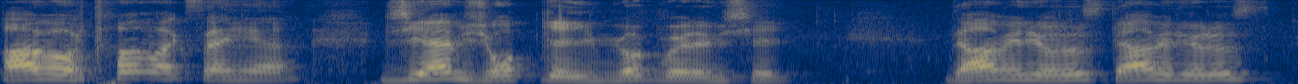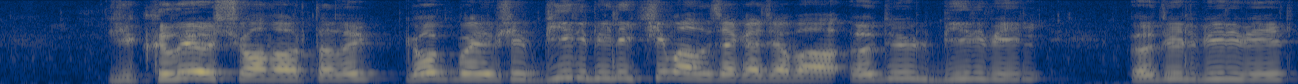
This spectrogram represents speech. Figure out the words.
Abi ortama bak sen ya. GM Jock Game yok böyle bir şey. Devam ediyoruz. Devam ediyoruz. Yıkılıyor şu an ortalık. Yok böyle bir şey. Bir bili kim alacak acaba? Ödül bir bil. Ödül bir bil.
